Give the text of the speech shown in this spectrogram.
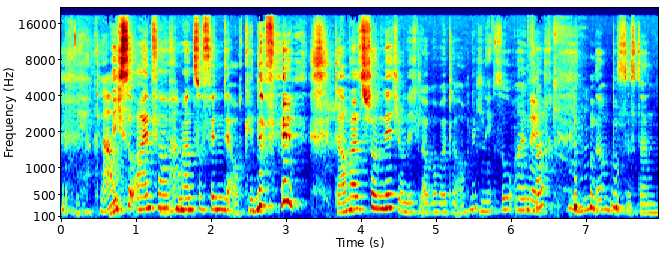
Ja, klar. Nicht so einfach, Ja. einen Mann zu finden, der auch Kinder will. Damals schon nicht und ich glaube heute auch nicht Nee. so einfach. Ne, und dass das dann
